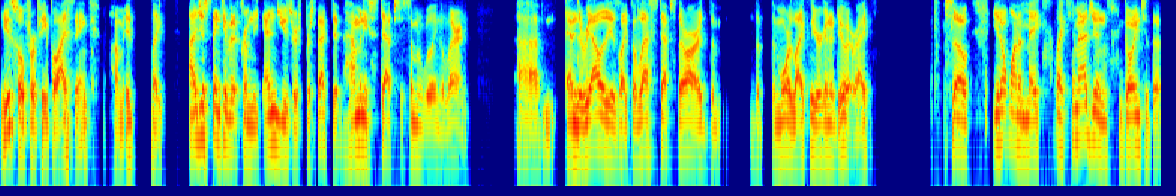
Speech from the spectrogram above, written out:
useful for people. I think um, it like I just think of it from the end user's perspective. How many steps is someone willing to learn? Um, and the reality is, like the less steps there are, the the, the more likely you're going to do it, right? So you don't want to make like imagine going to the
